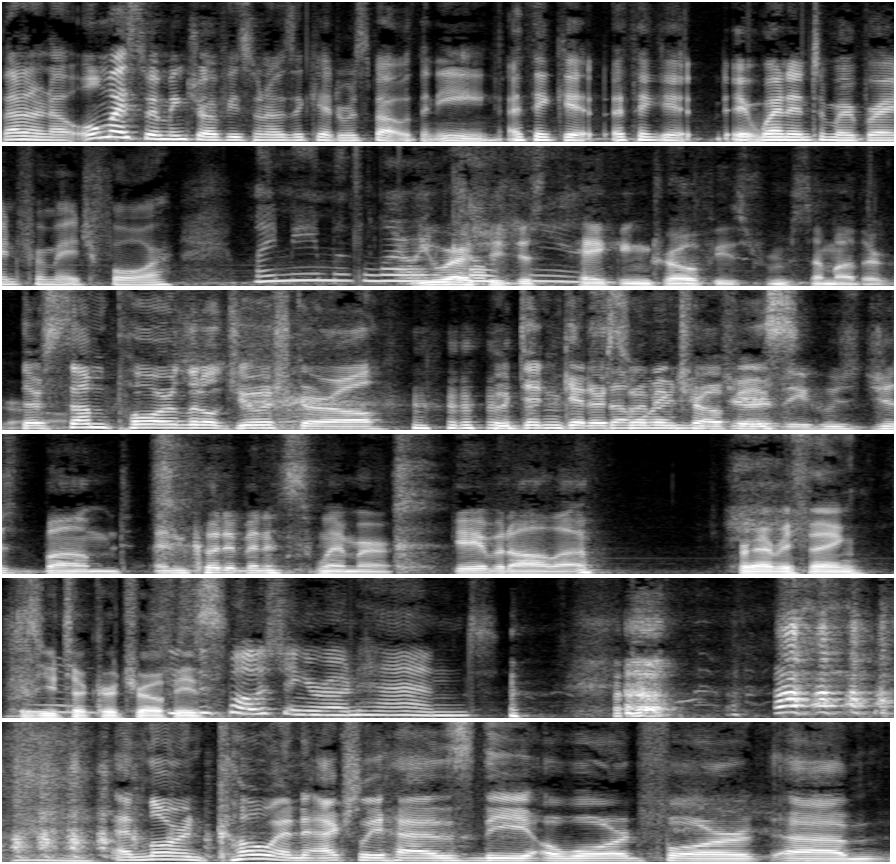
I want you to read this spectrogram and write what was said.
but I don't know. All my swimming trophies when I was a kid were spelled with an E. I think it I think it it went into my brain from age four. My name is Lauren. You were actually just Cohen. taking trophies from some other girl. There's some poor little Jewish girl who didn't get her Someone swimming in New trophies Jersey who's just bummed and could have been a swimmer. Gave it all up. for everything because you took her She's trophies. just polishing her own hand. And Lauren Cohan actually has the award for um,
